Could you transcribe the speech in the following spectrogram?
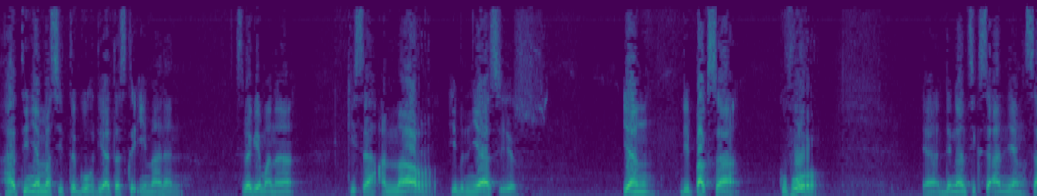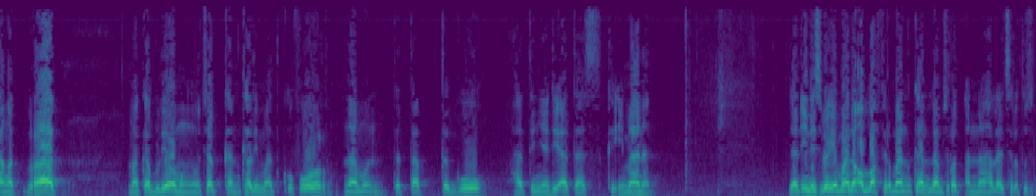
hatinya masih teguh di atas keimanan. Sebagaimana kisah Ammar ibn Yasir yang dipaksa kufur. Ya dengan siksaan yang sangat berat maka beliau mengucapkan kalimat kufur namun tetap teguh hatinya di atas keimanan. Dan ini sebagaimana Allah firmankan dalam surat An-Nahl ayat 106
